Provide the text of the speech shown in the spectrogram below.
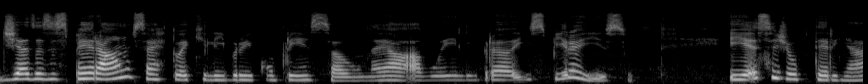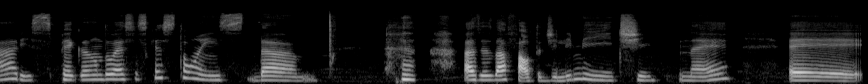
de às vezes esperar um certo equilíbrio e compreensão, né? A, a lua em Libra inspira isso. E esse Júpiter em Ares pegando essas questões da às vezes da falta de limite, né? É,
